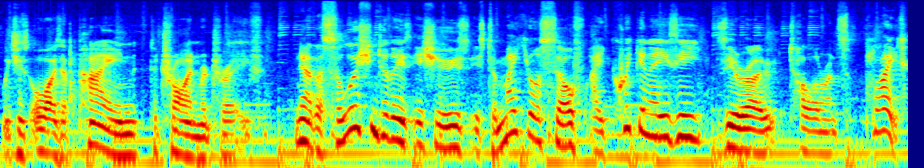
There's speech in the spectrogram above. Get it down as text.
which is always a pain to try and retrieve. Now the solution to these issues is to make yourself a quick and easy zero tolerance plate.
